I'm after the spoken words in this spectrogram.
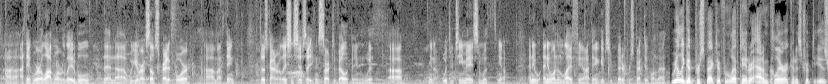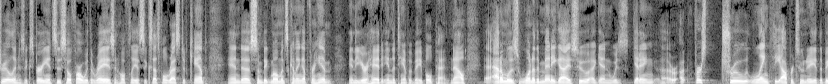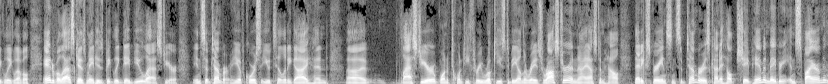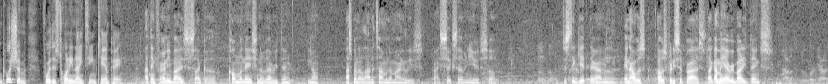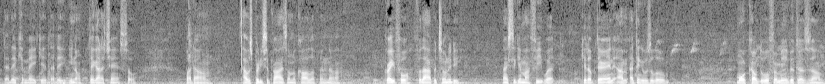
Uh, I think we're a lot more relatable than uh, we give ourselves credit for. Um, I think those kind of relationships that you can start developing with, uh, you know, with your teammates and with, you know, any, anyone in life, you know, I think it gives you better perspective on that. Really good perspective from left-hander Adam Kolarek on his trip to Israel and his experiences so far with the Rays, and hopefully a successful rest of camp and uh, some big moments coming up for him in the year ahead in the Tampa Bay bullpen. Now, Adam was one of the many guys who, again, was getting uh, first true lengthy opportunity at the big league level. Andrew Velazquez made his big league debut last year in September. He, of course, a utility guy and. Uh, last year, one of 23 rookies to be on the Rays roster, and I asked him how that experience in September has kind of helped shape him and maybe inspire him and push him for this 2019 campaign. I think for anybody, it's just like a culmination of everything. You know, I spent a lot of time in the minor leagues, probably six, seven years. So just to get there. I mean, and I was I was pretty surprised. Like I mean, everybody thinks that they can make it, that they you know they got a chance. So, but um, I was pretty surprised on the call up and uh, grateful for the opportunity. Nice to get my feet wet, get up there, and I, I think it was a little more comfortable for me because um,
